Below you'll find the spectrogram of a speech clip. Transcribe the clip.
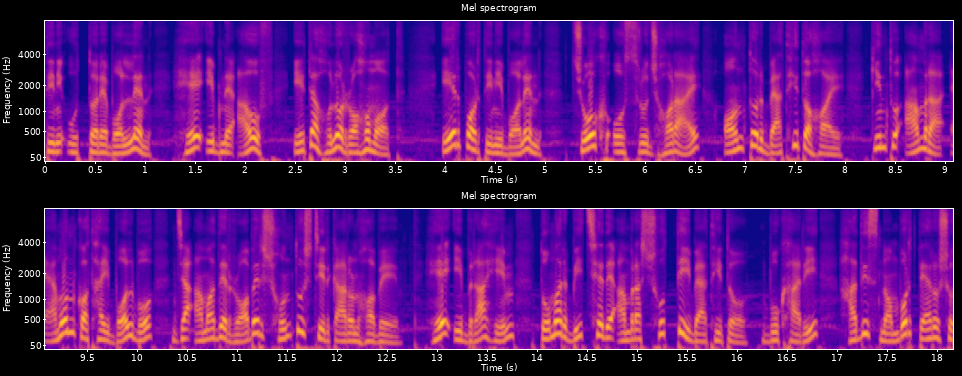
তিনি উত্তরে বললেন, হে ইবনে আউফ, এটা হল রহমত। এরপর তিনি বলেন, চোখ অশ্রু ঝরায়, অন্তর ব্যথিত হয়, কিন্তু আমরা এমন কথাই বলব যা আমাদের রবের সন্তুষ্টির কারণ হবে। হে ইব্রাহিম, তোমার বিচ্ছেদে আমরা সত্যিই ব্যথিত। বুখারি, হাদিস নম্বর তেরোশো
